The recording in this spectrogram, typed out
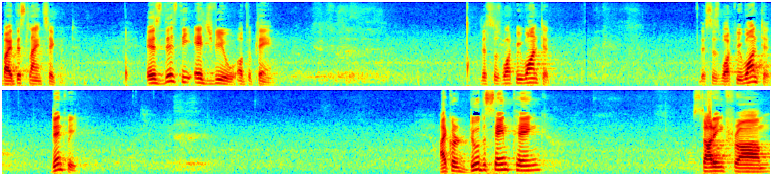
by this line segment. Is this the edge view of the plane? This is what we wanted. This is what we wanted, didn't we? I could do the same thing starting from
